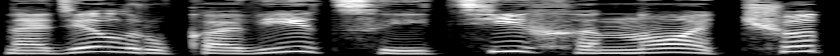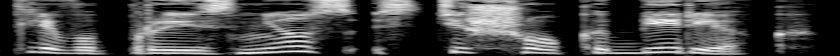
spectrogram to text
надел рукавицы и тихо, но отчетливо произнес стишок-оберег.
